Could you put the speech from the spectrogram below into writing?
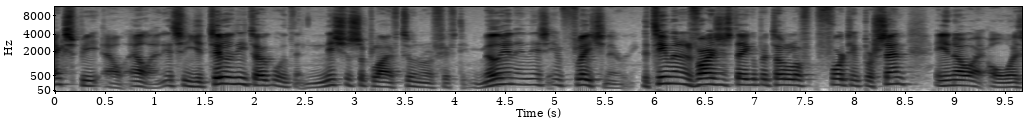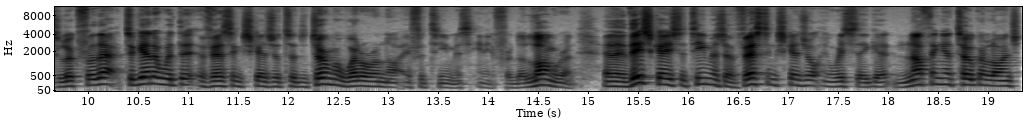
XPLL and it's a utility token with an initial supply of 250 million and is inflationary. The team and advisors take up a total of 14% and you know I always look for that, together with the vesting schedule to determine whether or not if a team is in it for the long run. And in this case the team has a vesting schedule in which they get nothing at token launch,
